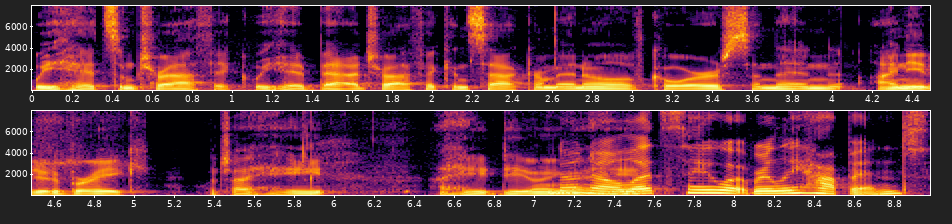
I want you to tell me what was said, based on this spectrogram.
we hit some traffic. We hit bad traffic in Sacramento, of course, and then I needed a break, which I hate. I hate doing. no, I no. hate- Let's say what really happened.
